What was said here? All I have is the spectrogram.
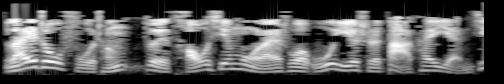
莱州府城对曹新木来说无疑是大开眼界，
